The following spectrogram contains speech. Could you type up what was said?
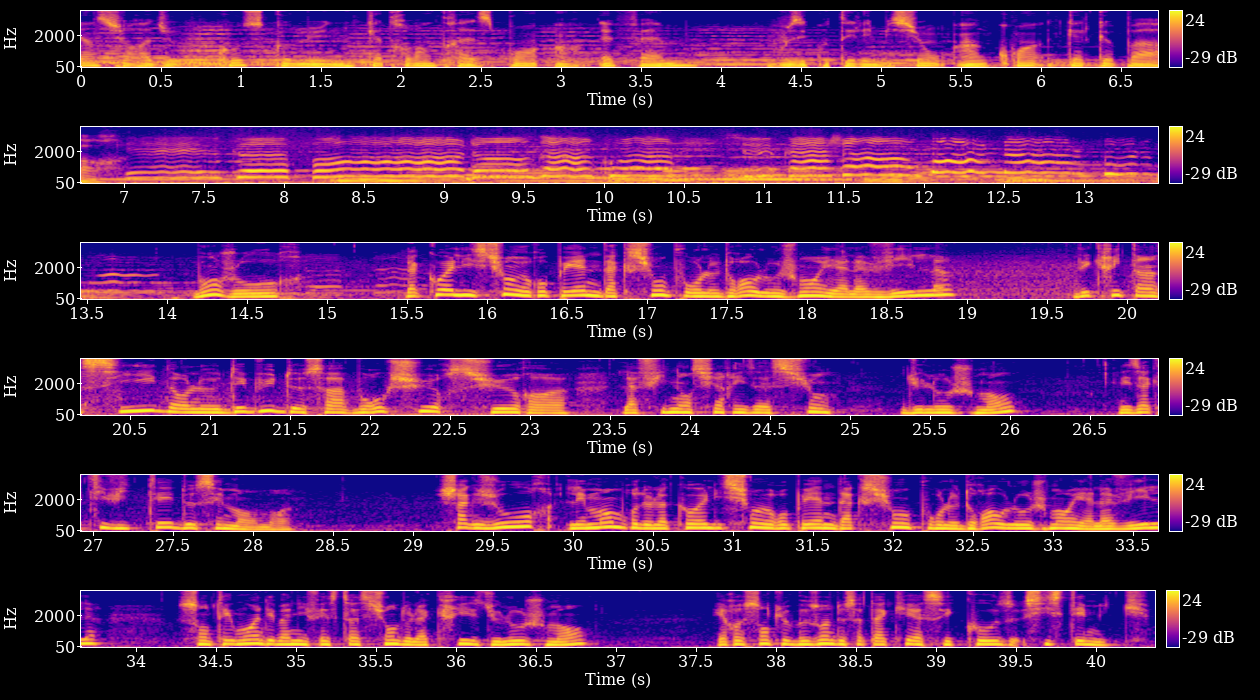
bien sur Radio Cause Commune 93.1 FM. Vous écoutez l'émission Un coin quelque part. Bonjour. La coalition européenne d'action pour le droit au logement et à la ville décrit ainsi dans le début de sa brochure sur euh, la financiarisation du logement les activités de ses membres. Chaque jour, les membres de la coalition européenne d'action pour le droit au logement et à la ville sont témoins des manifestations de la crise du logement et ressentent le besoin de s'attaquer à ces causes systémiques.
